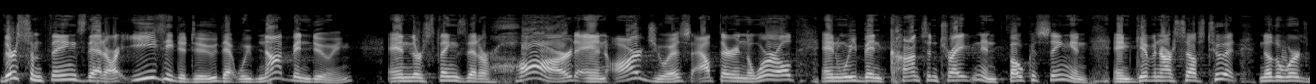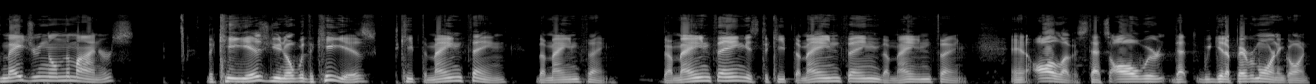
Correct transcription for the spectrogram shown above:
There's some things that are easy to do that we've not been doing, and there's things that are hard and arduous out there in the world, and we've been concentrating and focusing and, and giving ourselves to it. In other words, majoring on the minors. The key is, you know what the key is, to keep the main thing the main thing. The main thing is to keep the main thing the main thing. And all of us, that's all we're that we get up every morning going,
